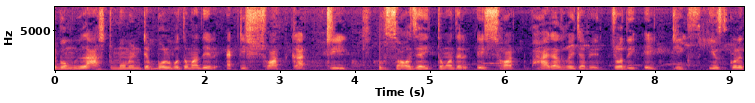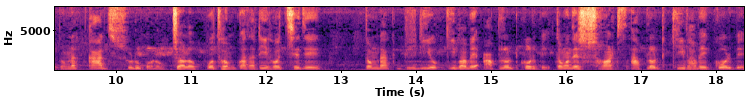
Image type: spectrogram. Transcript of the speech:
এবং লাস্ট মোমেন্টে বলব তোমাদের একটি শর্টকাট ট্রিক খুব সহজেই তোমাদের এই শর্ট ভাইরাল হয়ে যাবে যদি এই ট্রিক্স ইউজ করে তোমরা কাজ শুরু করো। চলো, প্রথম কথাটি হচ্ছে যে তোমরা ভিডিও কীভাবে আপলোড করবে? তোমাদের শর্টস আপলোড কীভাবে করবে?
